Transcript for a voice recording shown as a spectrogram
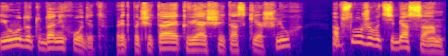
Иуда туда не ходит, предпочитая к вящей тоске шлюх обслуживать себя сам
